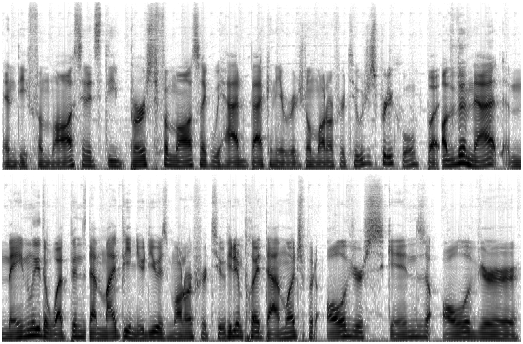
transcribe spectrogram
and the FAMAS, and it's the burst FAMAS like we had back in the original Modern Warfare 2, which is pretty cool. But other than that, mainly the weapons that might be new to you is Modern Warfare 2. If you didn't play it that much, but all of your skins, all of your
